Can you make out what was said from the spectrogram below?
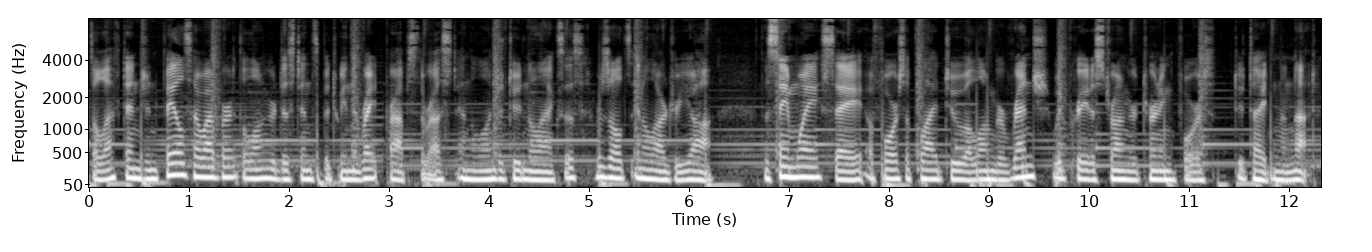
the left engine fails, however, the longer distance between the right prop's thrust and the longitudinal axis results in a larger yaw. The same way, say, a force applied to a longer wrench would create a stronger turning force to tighten a nut.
